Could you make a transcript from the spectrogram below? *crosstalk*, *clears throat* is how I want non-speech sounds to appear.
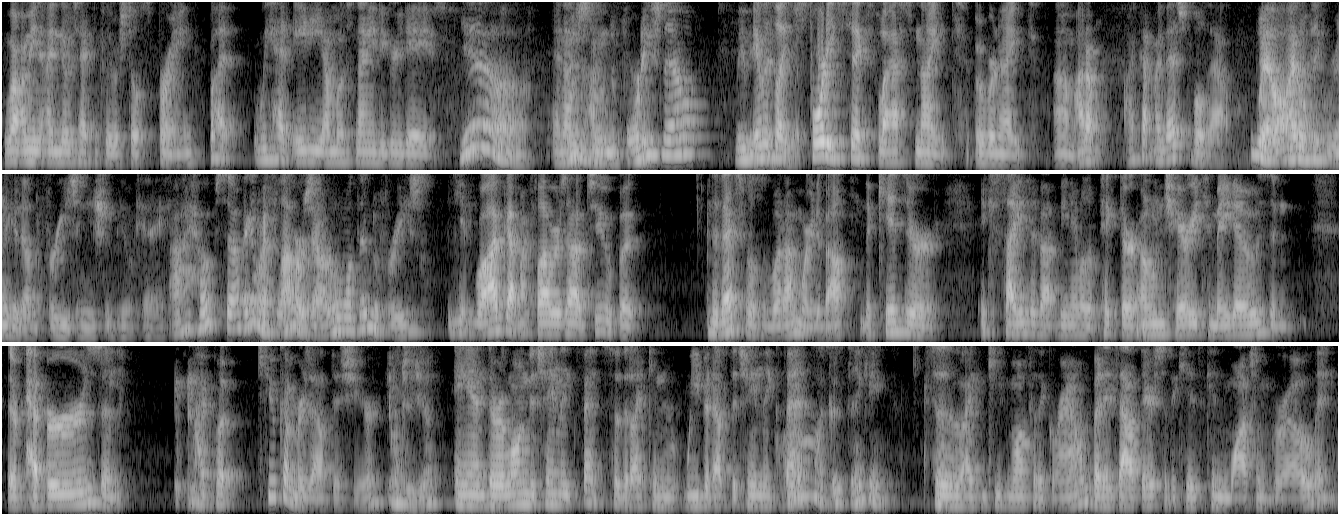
Well, I mean, I know technically we're still spring, but we had 80, almost 90 degree days. Yeah. And I'm, it, in the 40s now? Maybe It was like 46 last night, overnight. Um, I don't. I got my vegetables out. Well, I don't think we're going to get down to freezing. You should be okay. I hope so. I got my flowers out. I don't want them to freeze. Yeah, well, I've got my flowers out too, but the vegetables is what I'm worried about. The kids are excited about being able to pick their own cherry tomatoes and their peppers, and I put cucumbers out this year, Oh, did you? and they're along the chain link fence so that I can weave it up the chain link Ah, fence, good thinking. So I can keep them off of the ground. But it's out there so the kids can watch them grow and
